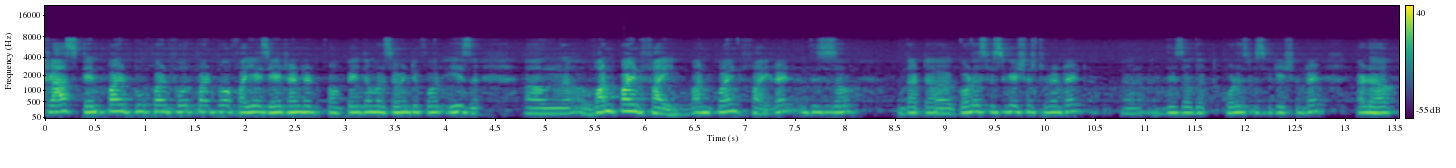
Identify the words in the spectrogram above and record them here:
class 10.2.4.2 of IS 800 from page number 74 is um, 1.5 1.5 right? This is how that uh, codal specification student right? Uh, these are the codal specification right? And have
